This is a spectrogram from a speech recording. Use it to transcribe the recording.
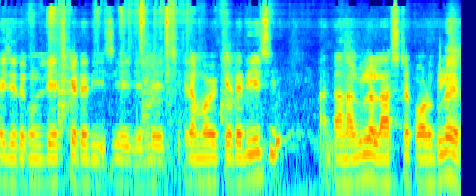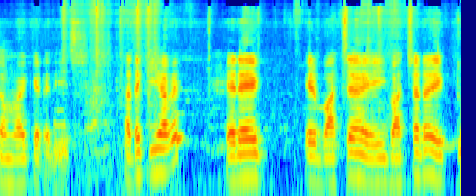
এই যে দেখুন, লেজ কেটে দিয়েছি, এই যে লেজ এরমভাবে কেটে দিয়েছি, আর ডানাগুলো লাস্টের পরগুলো এরমভাবে কেটে দিয়েছি। তাতে কি হবে? এর এর বাচ্চা, এই বাচ্চাটার একটু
